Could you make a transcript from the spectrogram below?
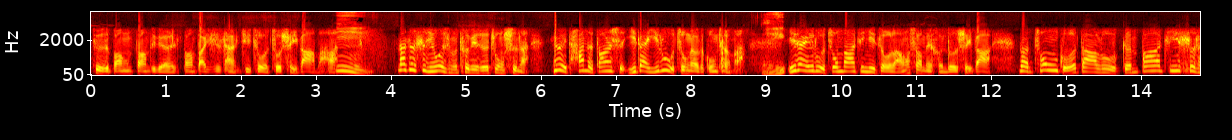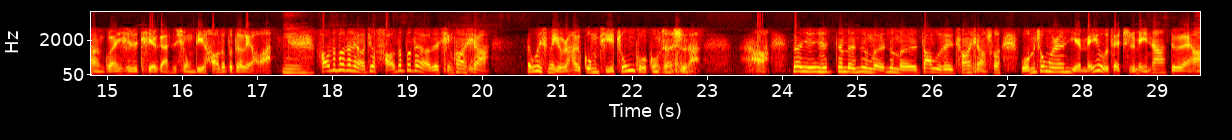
就是帮帮这个帮巴基斯坦去做做水坝嘛哈。嗯。那这事情为什么特别值得重视呢？因为它呢，当然是一带一路重要的工程啊。一带一路中巴经济走廊上面很多水坝，那中国大陆跟巴基斯坦关系是铁杆子兄弟，好的不得了啊。嗯，好的不得了，就好的不得了的情况下，那为什么有人还要攻击中国工程师啊？啊，那你那么那么那么大陆在常常想说，我们中国人也没有在殖民呐，对不对啊？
